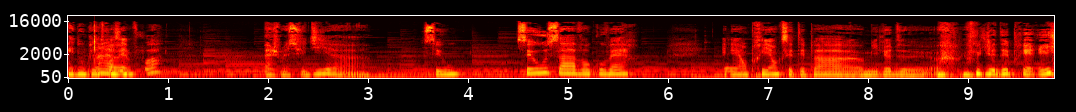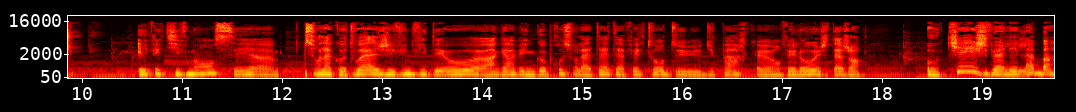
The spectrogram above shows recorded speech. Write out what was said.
Et donc la ah troisième fois, bah, je me suis dit euh, c'est où? C'est où ça, Vancouver? Et en priant que c'était pas euh, au milieu de au milieu des prairies. effectivement, c'est sur la côte ouest. J'ai vu une vidéo, un gars avait une GoPro sur la tête et a fait le tour du, du parc en vélo et j'étais genre ok, je vais aller là-bas.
